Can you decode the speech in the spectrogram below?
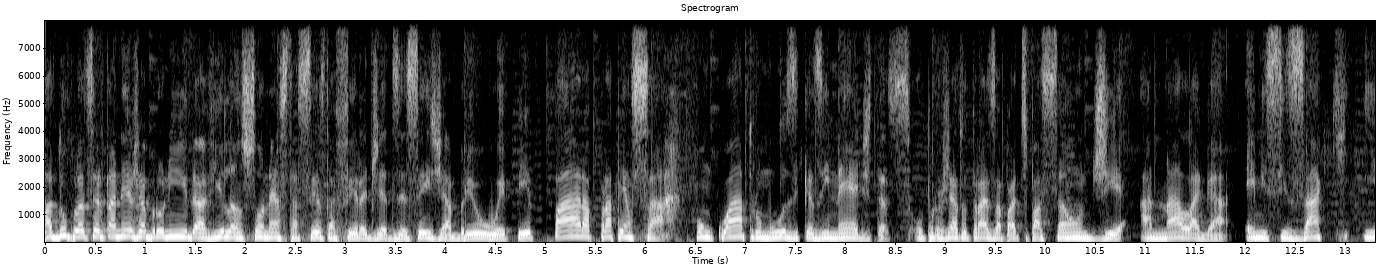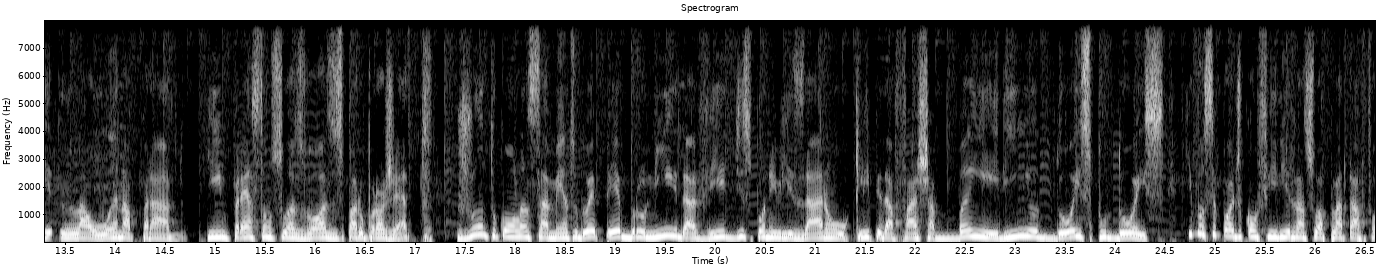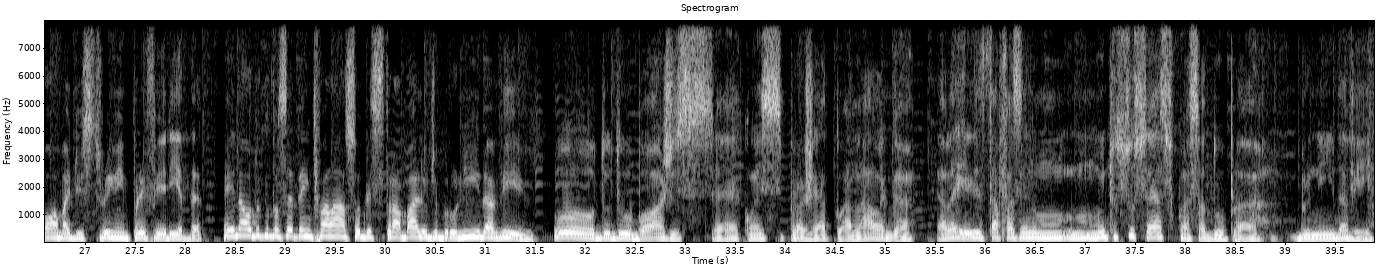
A dupla sertaneja Bruninho e Davi lançou nesta sexta-feira, dia 16 de abril, o EP Para Pra Pensar, com quatro músicas inéditas. O projeto traz a participação de Análaga, MC Zack e Lauana Prado, que emprestam suas vozes para o projeto. Junto com o lançamento do EP, Bruninho e Davi disponibilizaram o clipe da faixa Banheirinho 2x2, que você pode conferir na sua plataforma de streaming preferida. Reinaldo, o que você tem que falar sobre esse trabalho de Bruninho e Davi? O Dudu Borges, é, com esse projeto Análoga, ela, ele está fazendo muito sucesso com essa dupla Bruninho e Davi.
